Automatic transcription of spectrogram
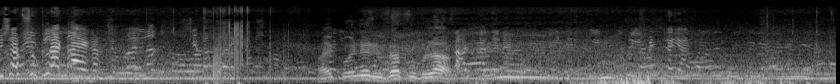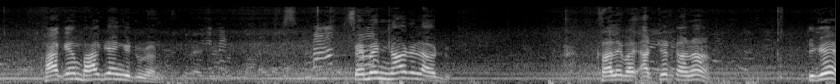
ऋषभ शुक्ला ट्राई करते हुए। भाई कोई नहीं रिजा शुक्ला। खा के हम भाग जाएँगे तुरंत पेमेंट नॉट अलाउड खा ले भाई अच्छे का ना ठीक है?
